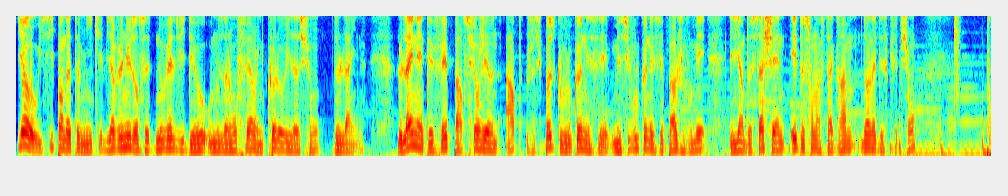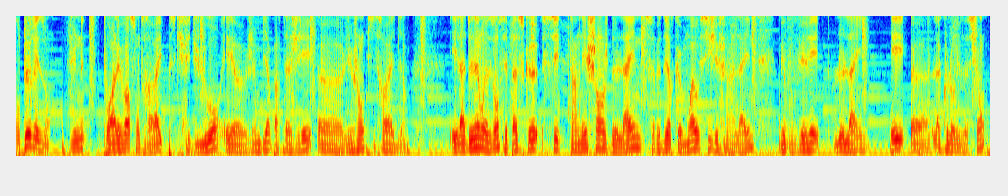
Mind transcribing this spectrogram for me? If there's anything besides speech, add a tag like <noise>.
Yo, ici Pandatomic, bienvenue dans cette nouvelle vidéo où nous allons faire une colorisation de Line. Le Line a été fait par Surgeon Art, je suppose que vous le connaissez, mais si vous le connaissez pas, je vous mets les liens de sa chaîne et de son Instagram dans la description. Pour deux raisons. D'une, pour aller voir son travail, parce qu'il fait du lourd, et euh, j'aime bien partager euh, les gens qui travaillent bien. Et la deuxième raison, c'est parce que c'est un échange de line, ça veut dire que moi aussi j'ai fait un line, mais vous verrez le line et euh, la colorisation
